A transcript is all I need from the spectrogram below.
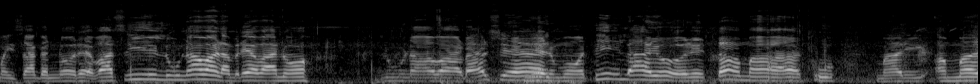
મહીસાગરનો રહેવાસી લુણાવાડામાં રહેવાનો. લુણાવાડા શહેર મોતી લાયો રે તમાકુ. મારી અમર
